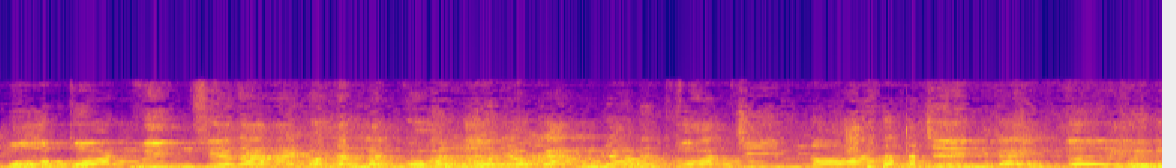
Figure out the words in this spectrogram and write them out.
một con vịt xòe ra, hai con thằn lằn con đua nhau cắn nhau đứt con chim non trên cành cây.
